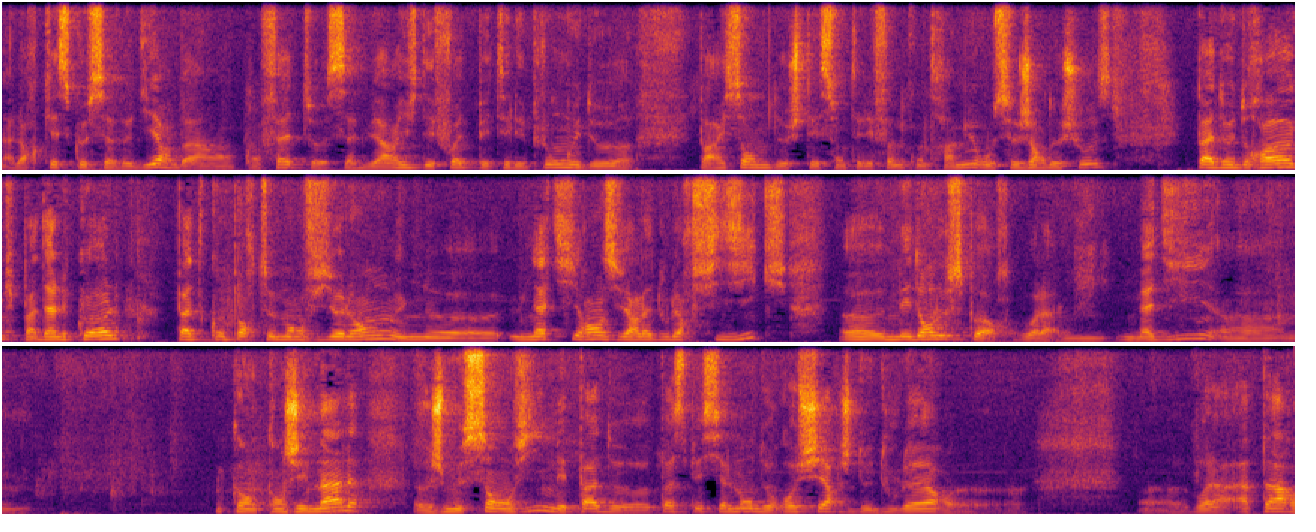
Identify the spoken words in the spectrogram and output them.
Alors qu'est-ce que ça veut dire? Ben qu'en fait, ça lui arrive des fois de péter les plombs et de, par exemple, de jeter son téléphone contre un mur ou ce genre de choses pas de drogue, pas d'alcool, pas de comportement violent, une, euh, une attirance vers la douleur physique, euh, mais dans le sport. Voilà, il, m'a dit euh, quand, j'ai mal, je me sens en vie, mais pas spécialement de recherche de douleur. voilà, à part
